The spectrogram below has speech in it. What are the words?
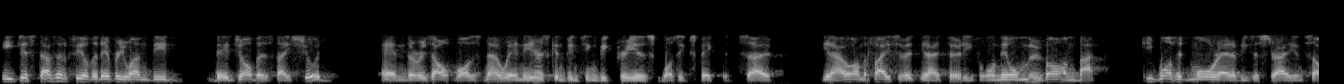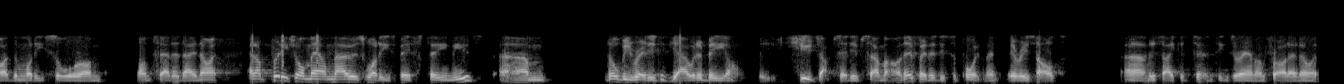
He just doesn't feel that everyone did their job as they should and the result was nowhere near as convincing victory as was expected. So, you know, on the face of it, you know, 34 nil move on. But he wanted more out of his Australian side than what he saw on, on Saturday night. And I'm pretty sure Mal knows what his best team is. Um, they'll be ready to go. It'd be, oh, be a huge upset if Samoa. They've been a disappointment, their results. Um, if they could turn things around on Friday night.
